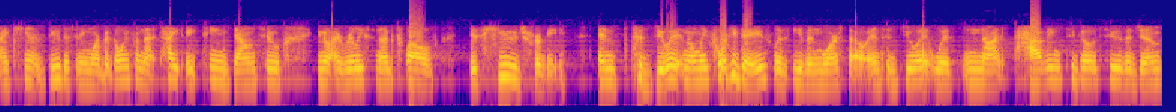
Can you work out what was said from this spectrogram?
I can't do this anymore. But going from that tight 18 down to, you know, I really snug 12 is huge for me and to do it in only 40 days was even more so. And to do it with not having to go to the gym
